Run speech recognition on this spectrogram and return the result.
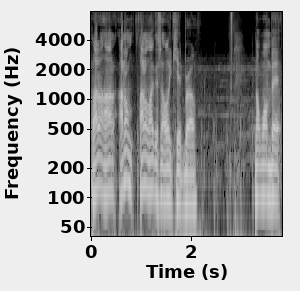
I don't, I don't, I don't, I don't like this Ollie kid, bro. Not one bit.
